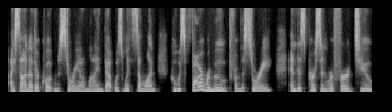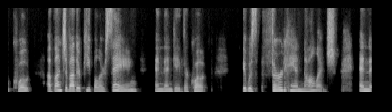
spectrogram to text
I saw another quote in a story online that was with someone who was far removed from the story. And this person referred to, quote, a bunch of other people are saying, and then gave their quote. It was third hand knowledge. And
